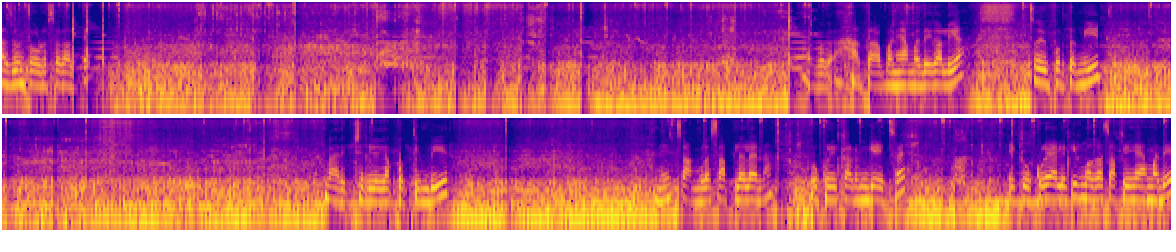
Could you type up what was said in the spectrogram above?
अजून थोडंसं घालते. बघा आता आपण ह्यामध्ये घालूया. चवीपुरतं मीठ. बारीक चिरलेला कोथिंबीर. आणि चांगलंच आपल्याला आहे ना उकळी काढून घ्यायचं आहे एक उकळी आले की मगच आपल्याला यामध्ये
